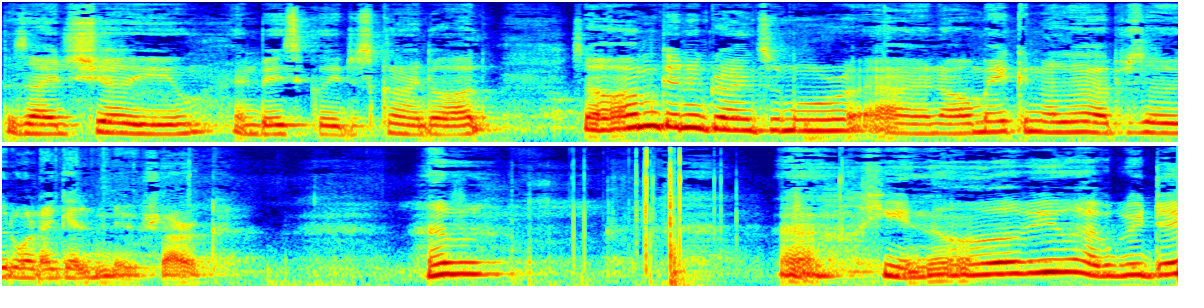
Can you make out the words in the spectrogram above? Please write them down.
besides show you and basically just grind a lot. So I'm gonna grind some more and I'll make another episode when I get a new shark. Have a, uh, you know, I love you. Have a great day.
